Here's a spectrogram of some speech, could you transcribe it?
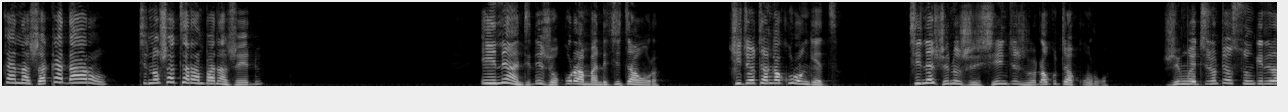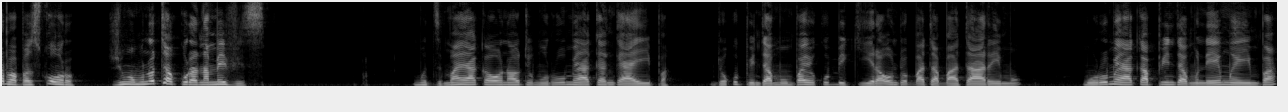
kana zvakadaro tinosvatarambana zvedu. Ini handidi zvokuramba ndichitaura. Chitotanga kurongedza. Tine zvinhu zvizhinji zvinoda kutakurwa. Zvimwe tinotosungirira pabhasikoro zvimwe munotakura namavis. Mudzimai akaona kuti murume akanga aipa ndokupinda mumba yokubikira ondobata bata arimo. Murume akapinda mune imwe imba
